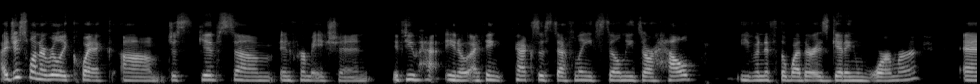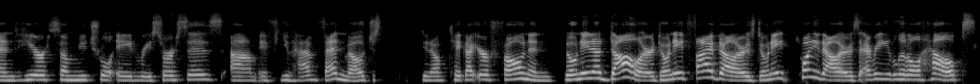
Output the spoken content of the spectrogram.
I just want to really quick, um, just give some information. If you have, you know, I think Texas definitely still needs our help, even if the weather is getting warmer. And here are some mutual aid resources. Um, if you have Venmo, just you know, take out your phone and donate a dollar, donate five dollars, donate twenty dollars. Every little helps.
